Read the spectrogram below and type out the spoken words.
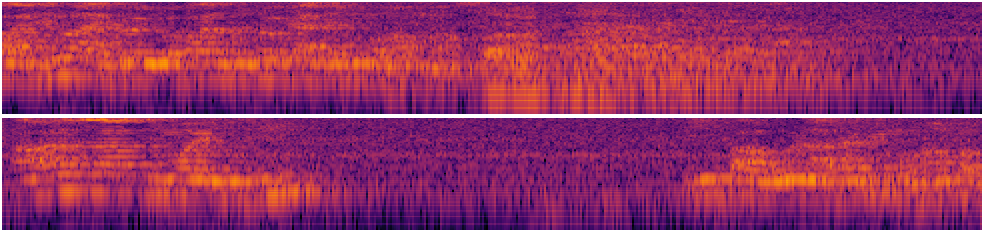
wà nínú àjọyọ̀ wà lọ́jọ́ bí adé Muhammad a ń láti mọ ìdí ipa wo làbẹ́ bí Muhammad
